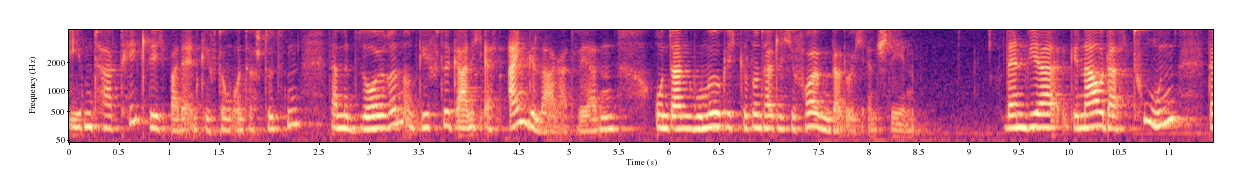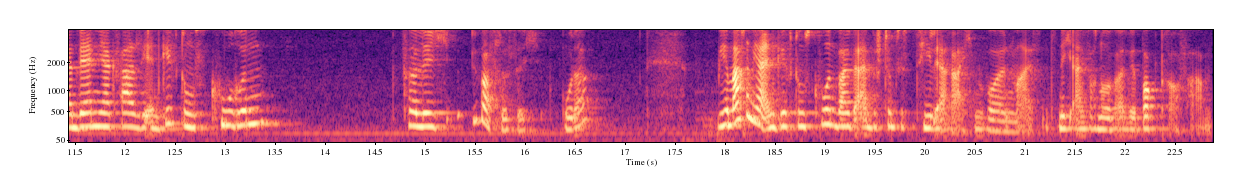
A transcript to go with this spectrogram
eben tagtäglich bei der Entgiftung unterstützen, damit Säuren und Gifte gar nicht erst eingelagert werden und dann womöglich gesundheitliche Folgen dadurch entstehen. Wenn wir genau das tun, dann werden ja quasi Entgiftungskuren völlig überflüssig, oder? Wir machen ja Entgiftungskuren, weil wir ein bestimmtes Ziel erreichen wollen meistens, nicht einfach nur, weil wir Bock drauf haben.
